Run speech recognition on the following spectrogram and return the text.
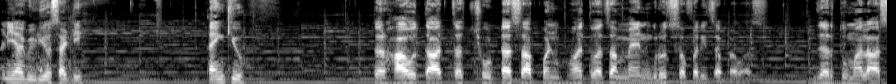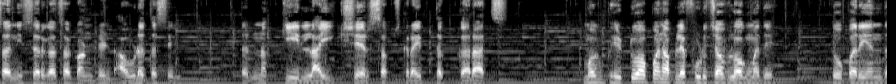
आणि ह्या व्हिडिओसाठी. थँक्यू तर हा होता आजचा छोटासा पण महत्त्वाचा मॅनग्रोव्ह सफरीचा प्रवास. जर तुम्हाला असा निसर्गाचा कंटेंट आवडत असेल तर नक्की लाईक शेअर सबस्क्राईब तर कराच. मग भेटू आपण आपल्या पुढच्या ब्लॉगमध्ये तोपर्यंत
